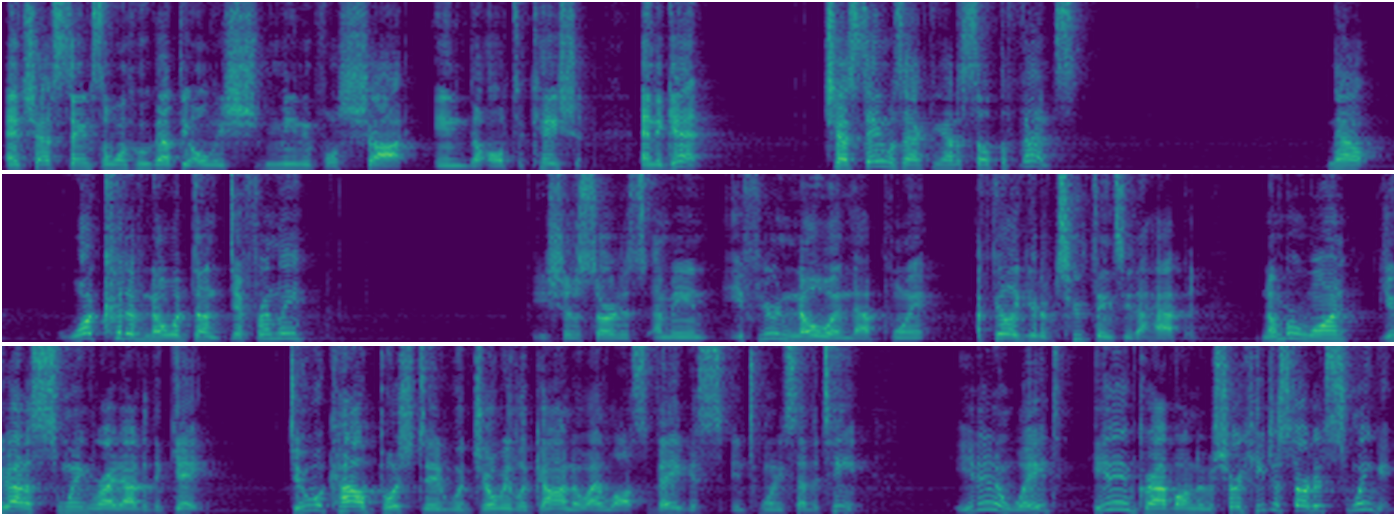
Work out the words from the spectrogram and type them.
and Chastain's the one who got the only sh- meaningful shot in the altercation. And again, Chastain was acting out of self defense. Now, what could have Noah done differently? He should have started. I mean, if you're Noah in that point, I feel like you have two things need to happen. Number one, you got to swing right out of the gate. Do what Kyle Busch did with Joey Logano at Las Vegas in 2017. He didn't wait. He didn't grab onto his shirt. He just started swinging.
